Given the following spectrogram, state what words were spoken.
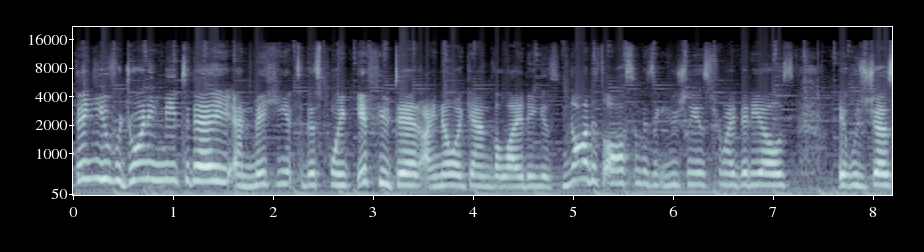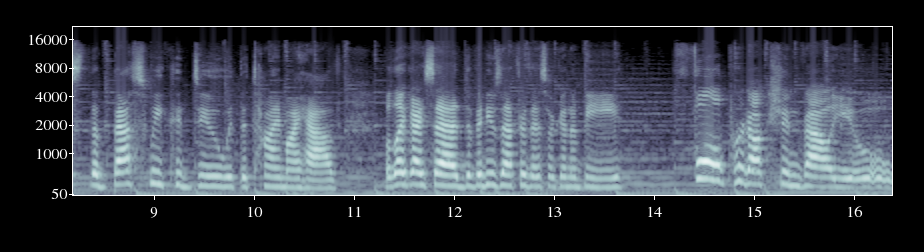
Thank you for joining me today and making it to this point. If you did, I know again the lighting is not as awesome as it usually is for my videos. It was just the best we could do with the time I have. But like I said, the videos after this are gonna be full production value.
